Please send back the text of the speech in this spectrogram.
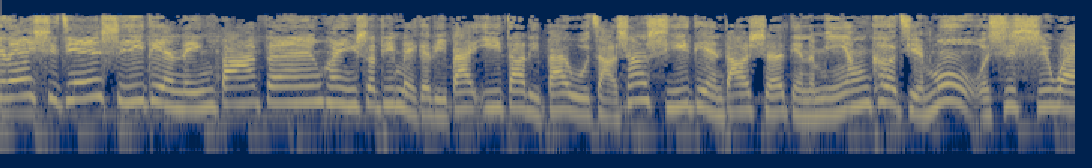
现在时间十一点零八分，欢迎收听每个礼拜一到礼拜五早上十一点到十二点的名央课节目，我是诗伟。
